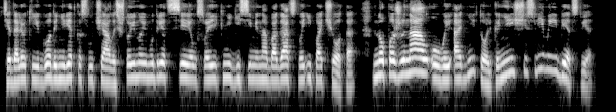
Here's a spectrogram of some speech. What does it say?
В те далекие годы нередко случалось, что иной мудрец сеял в своей книге семена богатства и почета, но пожинал, увы, одни только неисчислимые бедствия.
